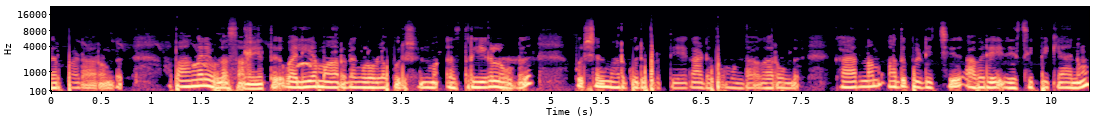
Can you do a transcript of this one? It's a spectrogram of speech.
ഏർപ്പെടാറുണ്ട്. അപ്പോൾ അങ്ങനെയുള്ള സമയത്ത് വലിയ മാറിടങ്ങളുള്ള പുരുഷന്മാർ സ്ത്രീകളോട് പുരുഷന്മാർക്കൊരു പ്രത്യേക അടുപ്പം ഉണ്ടാകാറുണ്ട്. കാരണം അത് പിടിച്ച് അവരെ രസിപ്പിക്കാനും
